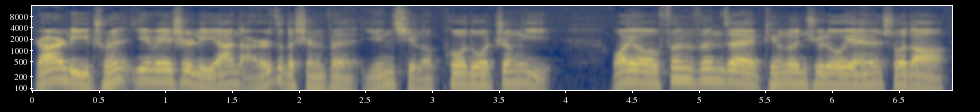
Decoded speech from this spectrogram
然而，李纯因为是李安的儿子的身份，引起了颇多争议。网友纷纷在评论区留言说道：“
